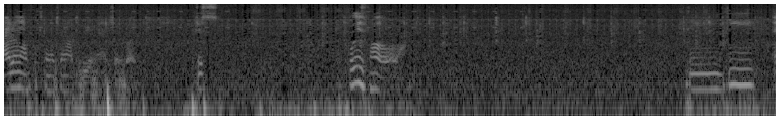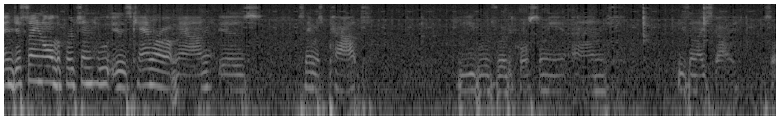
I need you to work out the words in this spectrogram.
I don't know if it's gonna turn out to be a mansion, but just please follow along. And just so you know, the person who is cameraman is his name is Pat. He lives really close to me, and he's a nice guy. So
